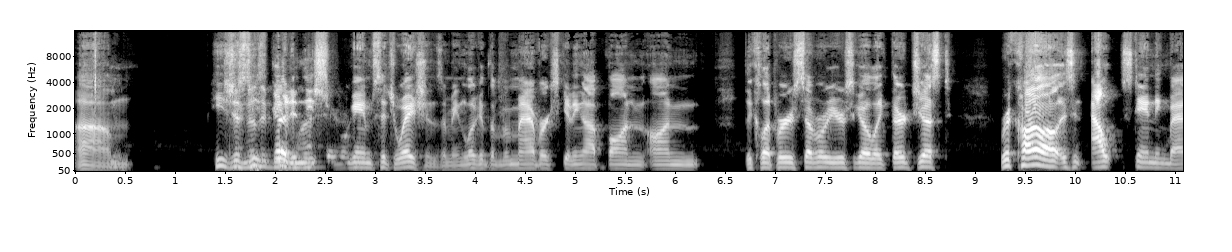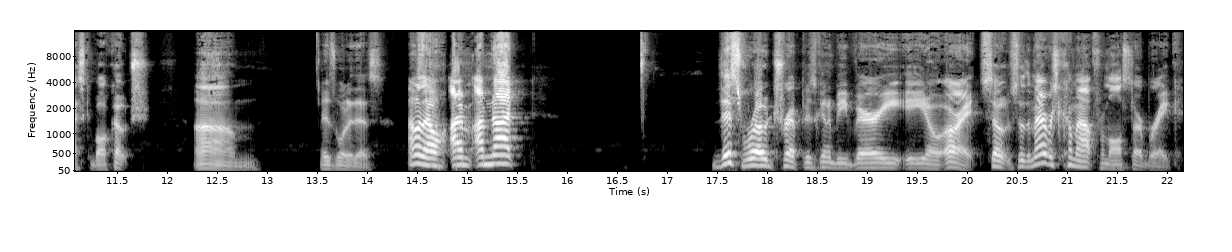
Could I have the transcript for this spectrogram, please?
Um, he's just he's good in these single game situations. I mean, look at the Mavericks getting up on on the Clippers several years ago. Like they're just Rick Carlisle is an outstanding basketball coach. Um, is what it is. I don't know. I'm I'm not this road trip is going to be very, you know, all right. So, so the Mavericks come out from All Star break.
